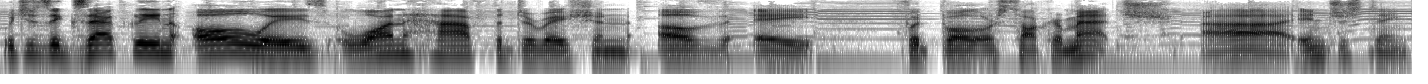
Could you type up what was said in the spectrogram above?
which is exactly and always one half the duration of a football or soccer match. Ah, interesting.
